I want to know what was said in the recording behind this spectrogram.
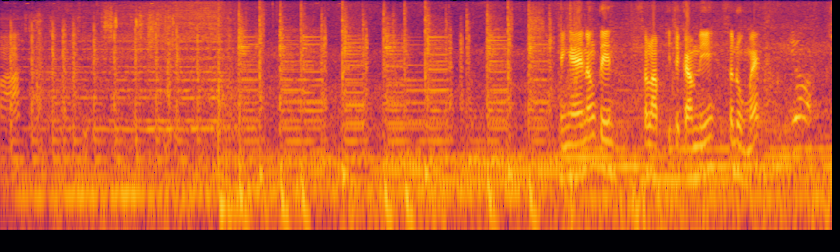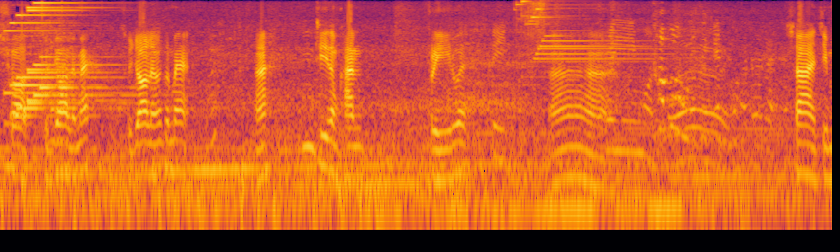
ป๋าเป็นไงน้องตินสำหรับกิจกรรมนี้สนุกไหมยอดชอบสุดยอดเลยไหมสุดยอดเลยไหมคุณแม่ฮะที่สำคัญฟรีด้วยฟรีอ่าฟรีหมดเขาบอกมีสเก็ตบอร์ดด้วยเหรอใช่จิม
